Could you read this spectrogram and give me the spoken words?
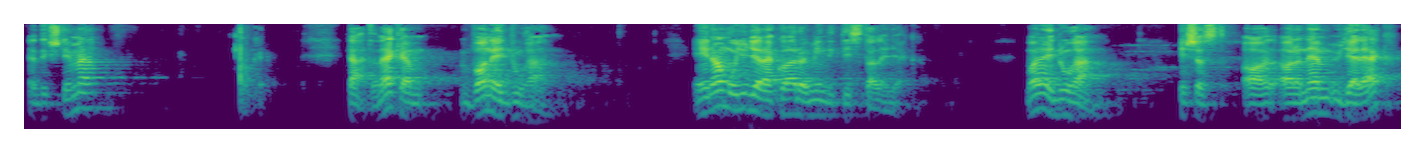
Eddig stimmel? Oké. Okay. Tehát, ha nekem van egy ruhám, én amúgy ügyelek arra, hogy mindig tiszta legyek. Van egy ruhám, és azt arra nem ügyelek,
